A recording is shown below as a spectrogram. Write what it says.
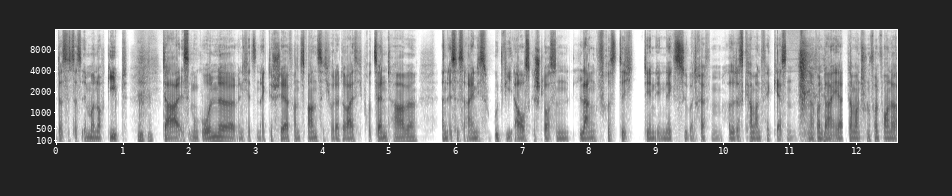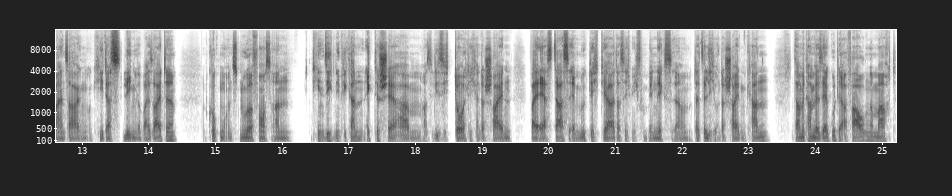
dass es das immer noch gibt. Mhm. Da ist im Grunde, wenn ich jetzt einen Active Share von 20 oder 30 Prozent habe, dann ist es eigentlich so gut wie ausgeschlossen, langfristig den Index zu übertreffen. Also das kann man vergessen. Von daher kann man schon von vornherein sagen, okay, das legen wir beiseite und gucken uns nur Fonds an, die einen signifikanten Active Share haben, also die sich deutlich unterscheiden, weil erst das ermöglicht ja, dass ich mich vom Index äh, tatsächlich unterscheiden kann. Damit haben wir sehr gute Erfahrungen gemacht.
